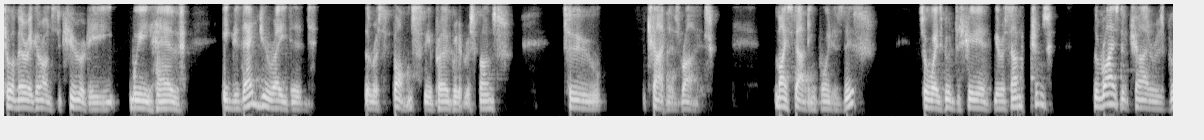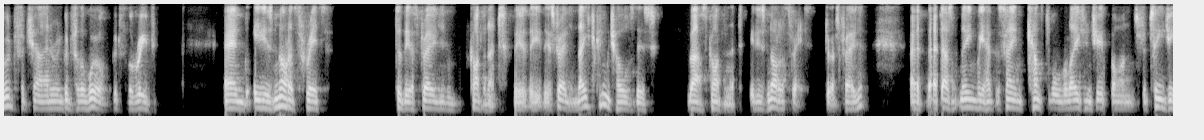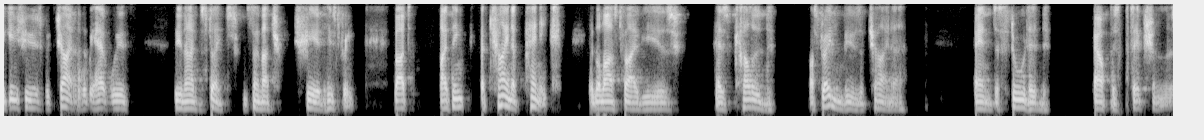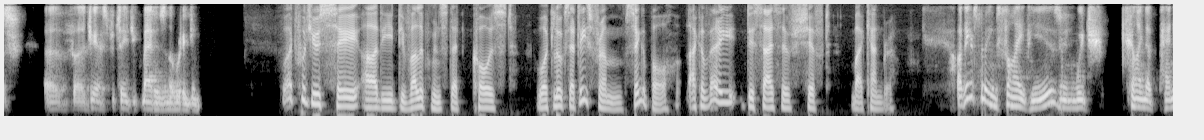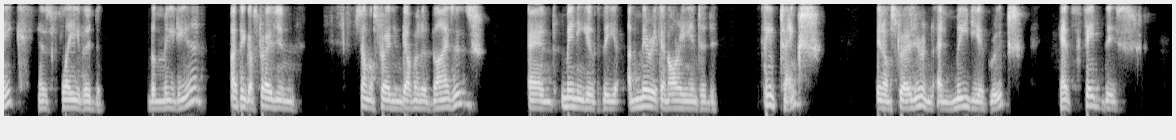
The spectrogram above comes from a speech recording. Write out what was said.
to America on security, we have exaggerated the response, the appropriate response to China's rise. My starting point is this it's always good to share your assumptions. The rise of China is good for China and good for the world, good for the region. And it is not a threat to the Australian continent, the, the, the Australian nation, which holds this vast continent. It is not a threat to Australia. Uh, that doesn't mean we have the same comfortable relationship on strategic issues with China that we have with the United States, with so much shared history. But I think a China panic in the last five years has coloured Australian views of China and distorted our perceptions of uh, geostrategic matters in the region. What would you say are the developments that caused what looks, at least from Singapore, like a very decisive shift by Canberra? I think it's been five years in which China panic has flavoured the media I think Australian, some Australian government advisors and many of the American oriented think tanks in Australia and, and, media groups have fed this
